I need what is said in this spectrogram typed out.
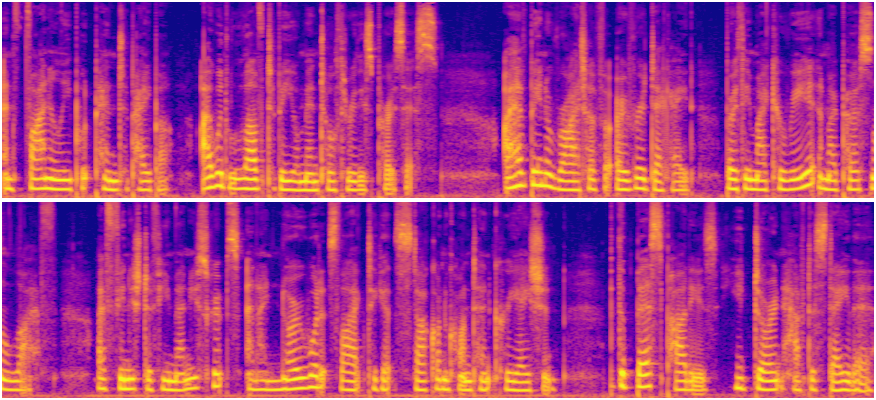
and finally put pen to paper. I would love to be your mentor through this process. I have been a writer for over a decade, both in my career and my personal life. I've finished a few manuscripts and I know what it's like to get stuck on content creation. But the best part is, you don't have to stay there.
